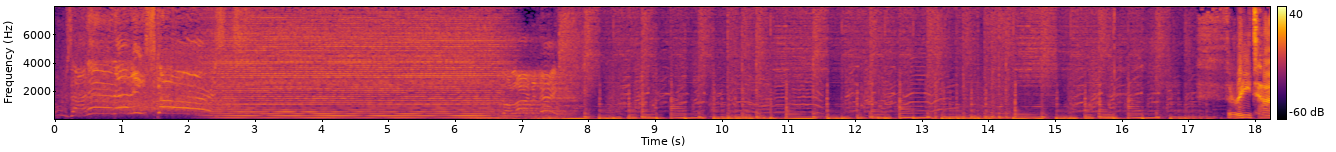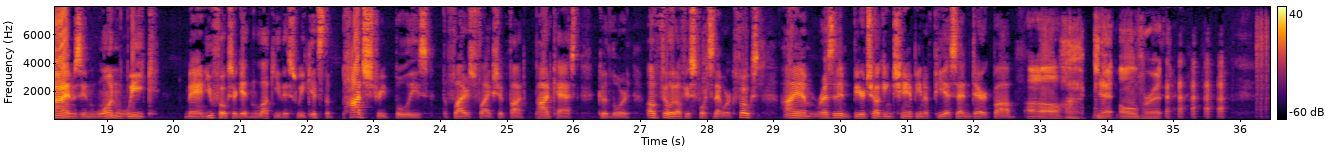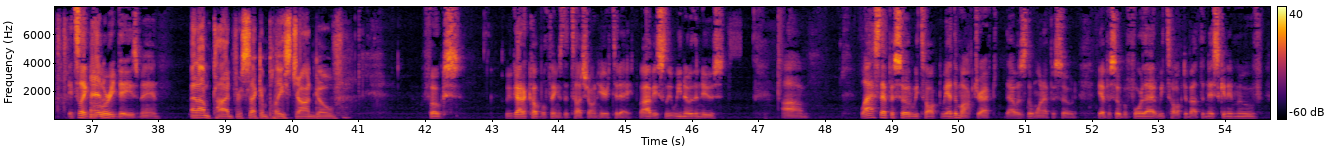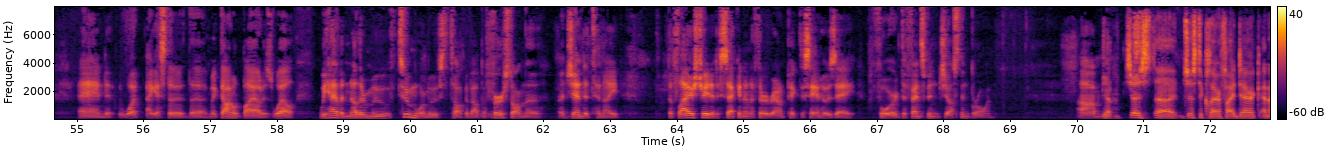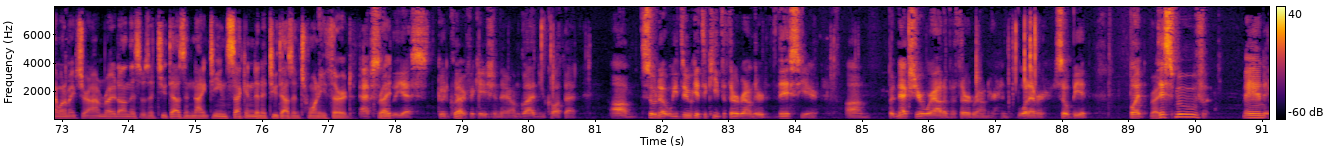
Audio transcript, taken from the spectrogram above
Moves on in and he scores! Gonna learn today. three times in one week. Man, you folks are getting lucky this week. It's the Pod Street Bullies, the Flyers flagship pod- podcast, good lord, of Philadelphia Sports Network. Folks, I am resident beer chugging champion of PSN, Derek Bob. Oh, get over it. It's like And- glory days, man. and I'm tied for second place, John Gove. Folks, we've got a couple things to touch on here today. Obviously, we know the news. Um, last episode, we talked, we had the mock draft. That was the one episode. The episode before that, we talked about the Niskanen move and what, I guess, the, the MacDonald buyout as well. We have another move, two more moves to talk about. But first, on the agenda tonight, the Flyers traded a second and a third round pick to San Jose for defenseman Justin Braun. Um, Yep. Just uh, just to clarify, Derek, and I want to make sure I'm right on this. It was a 2019 second and a 2020 third. Absolutely, yes. Good clarification there. I'm glad you caught that. Um, so no, we do get to keep the third rounder this year, um, but next year we're out of a third rounder. Whatever, so be it. But Right. this move, man,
